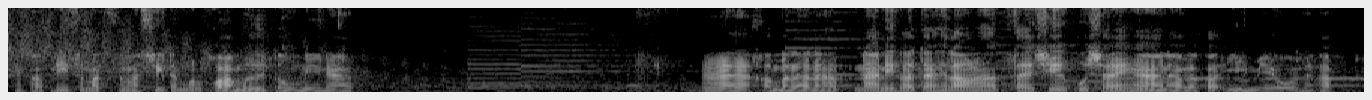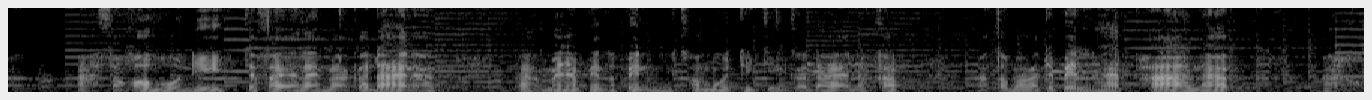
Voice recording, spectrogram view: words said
ให้เข้าไปที่สมัครสมาชิกด้านบนขวามือตรงนี้นะครับอ่าเข้ามาแล้วนะครับ หน้านี้เขาจะให้เรานะครับใส่ชื่อผู้ใช้งานนะครับ แล้วก็อีเมลนะครับอ่าสองข้อมูลนี้จะใส่อะไรมาก็ได้นะครับอ่าไม่จำเป็นต้องเป็นข้อมูลจริง ๆ ก็ได้นะครับ ต่อมาก็จะเป็นรหัสผ่านนะครับอะคุ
